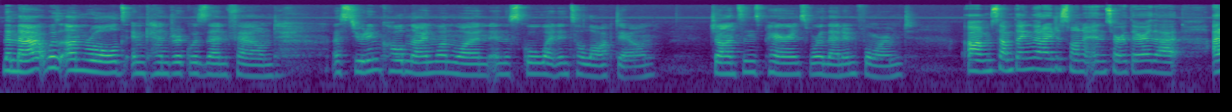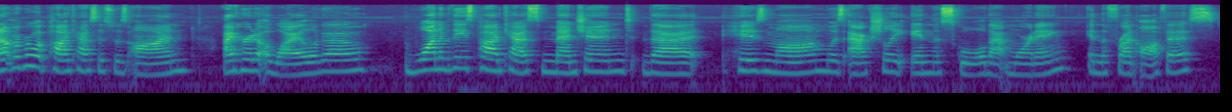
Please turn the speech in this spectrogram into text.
The mat was unrolled and Kendrick was then found. A student called 911 and the school went into lockdown. Johnson's parents were then informed. Um, something that I just want to insert there that I don't remember what podcast this was on. I heard it a while ago. One of these podcasts mentioned that his mom was actually in the school that morning in the front office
